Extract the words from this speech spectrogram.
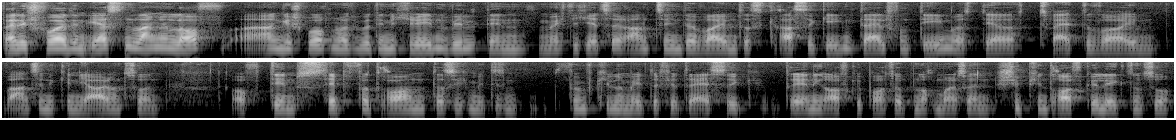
Weil ich vorher den ersten langen Lauf äh, angesprochen habe, über den ich reden will, den möchte ich jetzt heranziehen. Der war eben das krasse Gegenteil von dem, was der zweite war eben wahnsinnig genial und so auf dem Selbstvertrauen, das ich mit diesem 5 Kilometer für 30 Training aufgebaut habe, nochmal so ein Schippchen draufgelegt und so,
